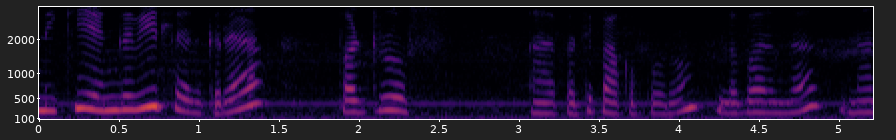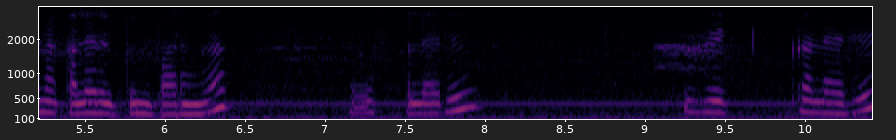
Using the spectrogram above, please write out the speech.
இன்றைக்கி எங்கள் வீட்டில் இருக்கிற பட்ரோஸ் அதை பற்றி பார்க்க போகிறோம் இந்த பாருங்கள் என்னென்ன கலர் இருக்குதுன்னு பாருங்கள் rose colour red colour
